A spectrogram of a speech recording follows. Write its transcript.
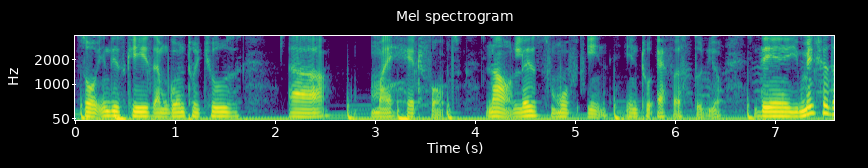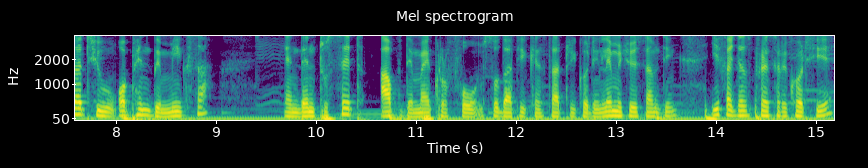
So in this case i'm going to choose uh, my headphones. Now let's move in into FL Studio. Then you make sure that you open the mixer and then to set up the microphone so that you can start recording. Let me show you something. If i just press record here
